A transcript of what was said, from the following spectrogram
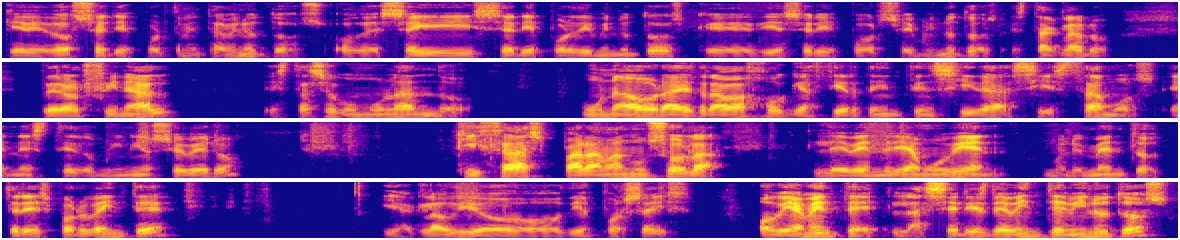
que de dos series por 30 minutos, o de seis series por 10 minutos que 10 series por 6 minutos, está claro. Pero al final estás acumulando una hora de trabajo que a cierta intensidad, si estamos en este dominio severo, quizás para Manu Sola le vendría muy bien, me lo invento, 3 por 20 y a Claudio 10 por 6. Obviamente, las series de 20 minutos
